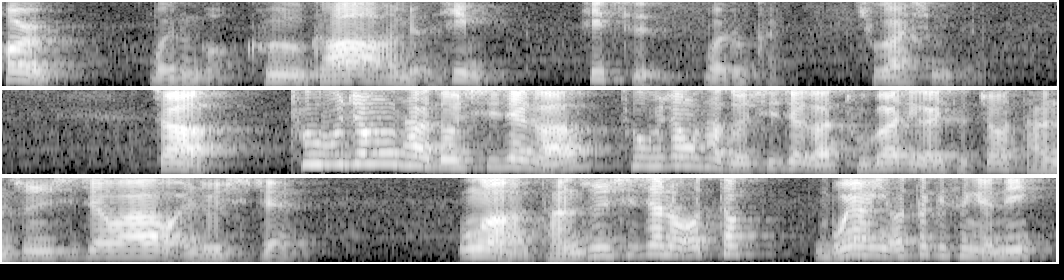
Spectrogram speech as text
her 뭐 이런 거 그가 하면 him, his 뭐 이렇게 추가하시면 돼요. 자 투부정사도 시제가 투부정사도 시제가 두 가지가 있었죠. 단순 시제와 완료 시제. 웅아 단순 시제는 어떻 모양이 어떻게 생겼니?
